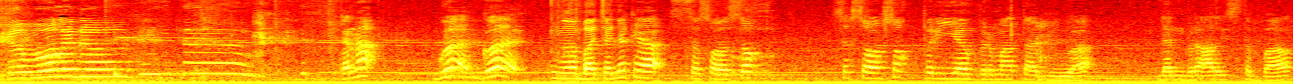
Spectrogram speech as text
Gak boleh dong. Gitu. karena gue gue ngebacanya kayak sesosok sesosok pria bermata dua dan beralis tebal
